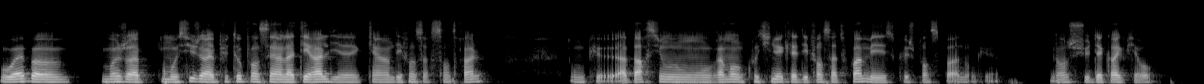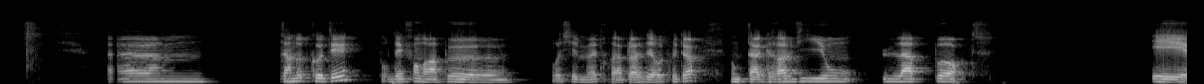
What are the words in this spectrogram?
Ouais, bah, moi, j'aurais, moi aussi, j'aurais plutôt pensé à un latéral euh, qu'à un défenseur central. Donc, euh, à part si on vraiment on continue avec la défense à 3, mais ce que je pense pas. Donc, euh, non, je suis d'accord avec Pierrot. Euh, D'un autre côté, pour défendre un peu, pour essayer de me mettre à la place des recruteurs, donc tu as Gravillon, Laporte et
